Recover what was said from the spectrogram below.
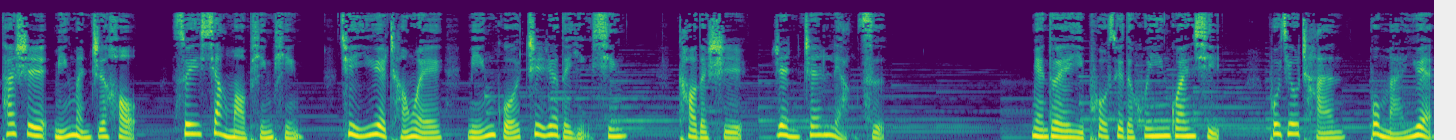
她是名门之后，虽相貌平平，却一跃成为民国炙热的影星，靠的是认真两字。面对已破碎的婚姻关系，不纠缠，不埋怨，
